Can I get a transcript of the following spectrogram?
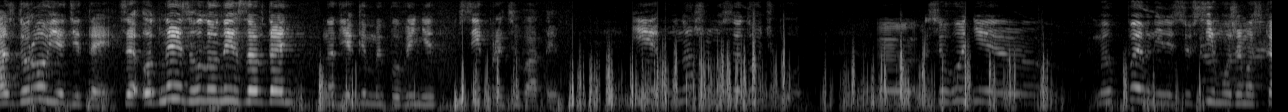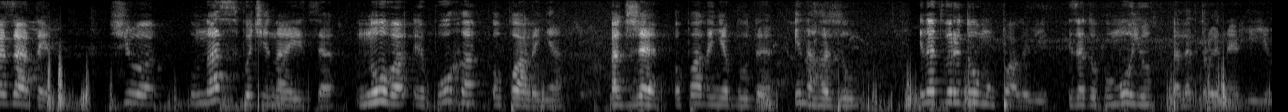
А здоров'я дітей це одне з головних завдань, над яким ми повинні всі працювати. І у нашому садочку е, сьогодні е, ми впевненістю всі можемо сказати, що у нас починається нова епоха опалення, адже опалення буде і на газу, і на твердому паливі, і за допомогою електроенергії.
